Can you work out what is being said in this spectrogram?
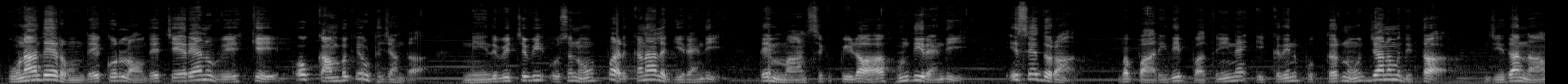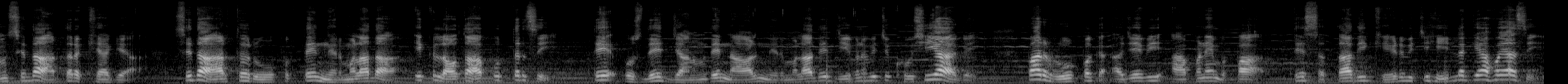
ਉਹਨਾਂ ਦੇ ਰੋਂਦੇ ਕੁਰਲਾਉਂਦੇ ਚਿਹਰਿਆਂ ਨੂੰ ਵੇਖ ਕੇ ਉਹ ਕੰਬ ਕੇ ਉੱਠ ਜਾਂਦਾ। ਨੀਂਦ ਵਿੱਚ ਵੀ ਉਸ ਨੂੰ ਭੜਕਣਾ ਲੱਗੀ ਰਹਿੰਦੀ ਤੇ ਮਾਨਸਿਕ ਪੀੜਾ ਹੁੰਦੀ ਰਹਿੰਦੀ। ਇਸੇ ਦੌਰਾਨ ਵਪਾਰੀ ਦੀ ਪਤਨੀ ਨੇ ਇੱਕ ਦਿਨ ਪੁੱਤਰ ਨੂੰ ਜਨਮ ਦਿੱਤਾ, ਜਿਹਦਾ ਨਾਮ ਸਿਧਾਰਥ ਰੱਖਿਆ ਗਿਆ। ਸਿਧਾਰਥ ਰੂਪ ਤੇ ਨਿਰਮਲਾ ਦਾ ਇਕਲੌਤਾ ਪੁੱਤਰ ਸੀ ਤੇ ਉਸ ਦੇ ਜਨਮ ਦੇ ਨਾਲ ਨਿਰਮਲਾ ਦੇ ਜੀਵਨ ਵਿੱਚ ਖੁਸ਼ੀ ਆ ਗਈ। ਪਰ ਰੂਪਕ ਅਜੇ ਵੀ ਆਪਣੇ ਵਪਾਰ ਤੇ ਸੱਤਾ ਦੀ ਖੇਡ ਵਿੱਚ ਹੀ ਲੱਗਿਆ ਹੋਇਆ ਸੀ।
